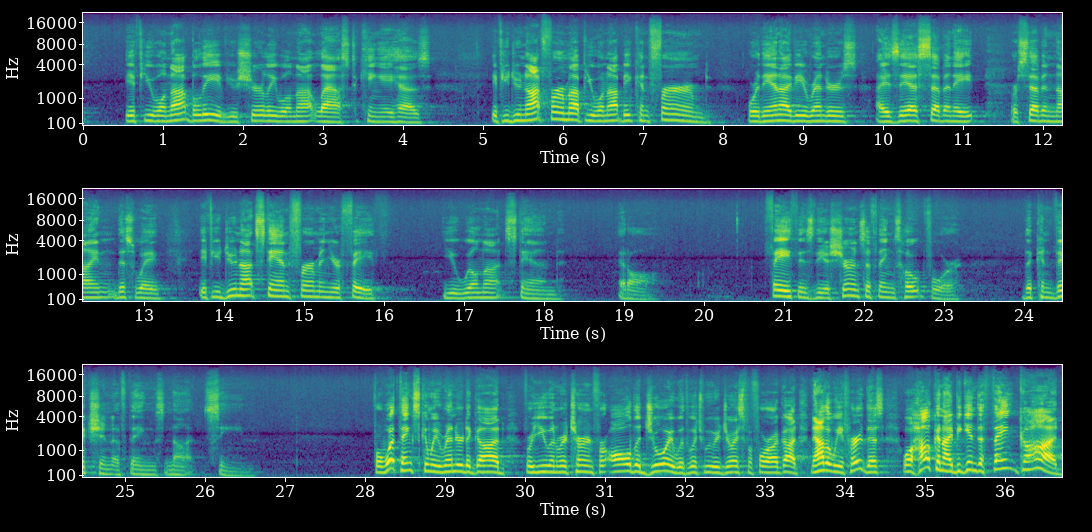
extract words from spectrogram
If you will not believe, you surely will not last, to King Ahaz. If you do not firm up, you will not be confirmed. Or the NIV renders Isaiah 7 8 or 7 9 this way If you do not stand firm in your faith, you will not stand at all. Faith is the assurance of things hoped for, the conviction of things not seen. For what thanks can we render to God for you in return for all the joy with which we rejoice before our God? Now that we've heard this, well, how can I begin to thank God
